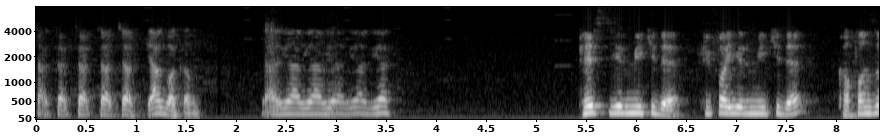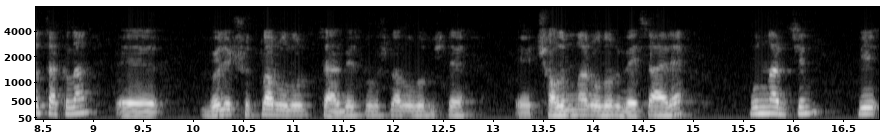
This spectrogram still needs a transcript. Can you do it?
Çat çat çat çat çat. Gel bakalım. Gel gel gel gel gel gel. PES 22'de, FIFA 22'de kafanıza takılan e, böyle şutlar olur, serbest vuruşlar olur, işte e, çalımlar olur vesaire. Bunlar için bir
